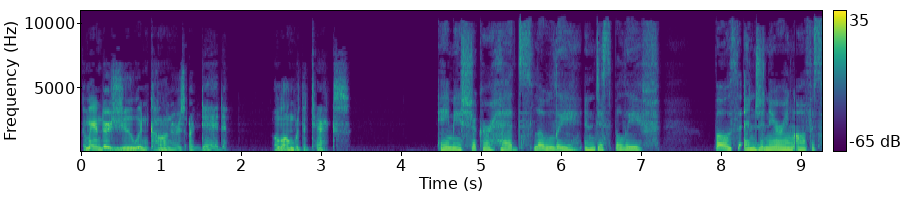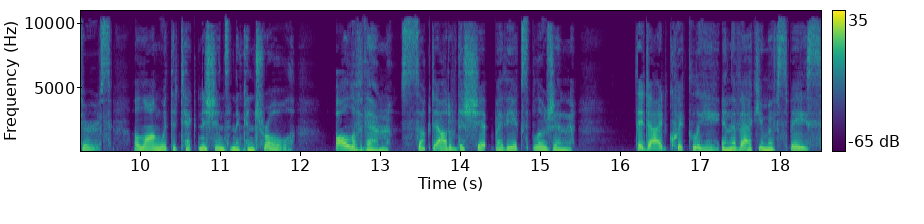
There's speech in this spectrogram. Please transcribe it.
Commander Zhu and Connors are dead, along with the techs. Amy shook her head slowly in disbelief. Both engineering officers, along with the technicians in the control, all of them sucked out of the ship by the explosion. They died quickly in the vacuum of space,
